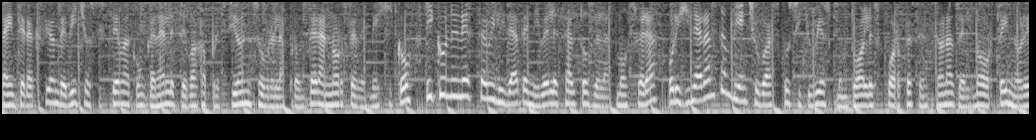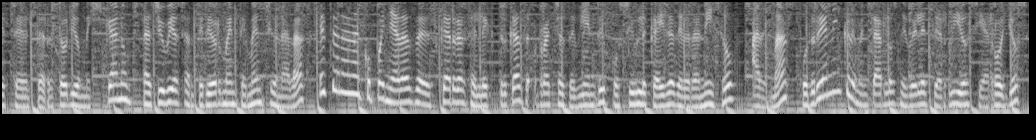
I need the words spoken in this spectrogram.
La interacción de dicho sistema con canales de baja presión sobre la frontera norte de México y con inestabilidad de niveles altos de la atmósfera originarán también chubascos y lluvias puntuales fuertes en zonas del norte y noreste del territorio mexicano. Las lluvias anteriormente mencionadas estarán acompañadas de descargas eléctricas, rachas de viento y posible caída de granizo. Además, podrían incrementar los niveles de ríos y arroyos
